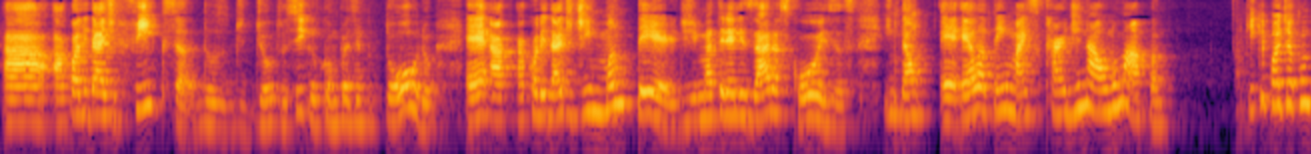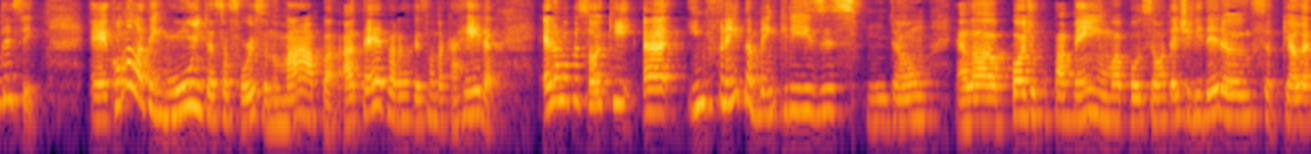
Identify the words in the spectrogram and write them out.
A, a qualidade fixa do, de, de outros signos, como por exemplo touro, é a, a qualidade de manter, de materializar as coisas. Então, é, ela tem mais cardinal no mapa. O que, que pode acontecer? É, como ela tem muito essa força no mapa, até para a questão da carreira, ela é uma pessoa que uh, enfrenta bem crises, então ela pode ocupar bem uma posição até de liderança, porque ela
